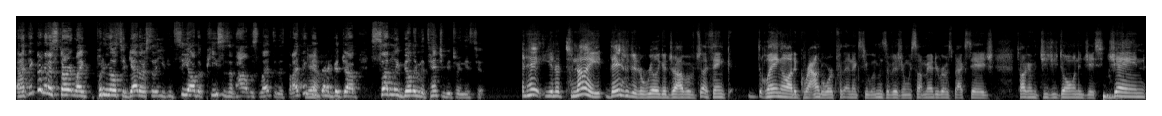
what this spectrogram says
And I think they're going to start like putting those together so that you can see all the pieces of how this led to this. But I think yeah. they've done a good job subtly building the tension between these two. And hey, you know, tonight they actually did a really good job of, I think, laying a lot of groundwork for the NXT Women's Division. We saw Mandy Rose backstage talking with Gigi Dolan and Jacy Jane.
